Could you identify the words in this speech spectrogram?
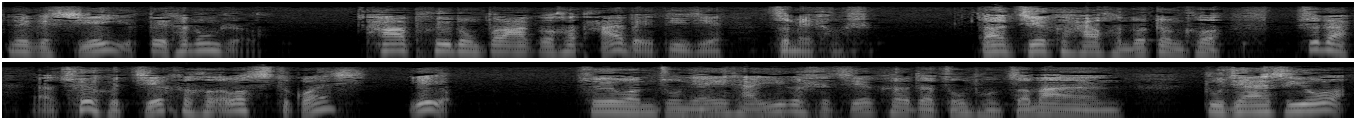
那个协议被他终止了。他推动布拉格和台北缔结姊妹城市。当然，捷克还有很多政客是在呃摧毁捷克和俄罗斯的关系，也有。所以我们总结一下：一个是捷克的总统泽曼住进 ICU 了，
